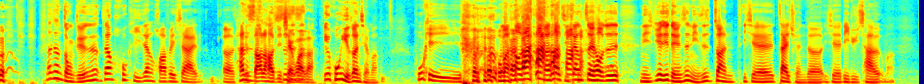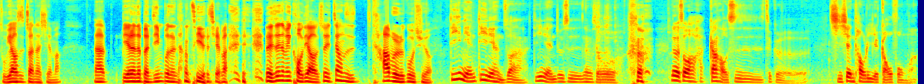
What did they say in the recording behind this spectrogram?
那这样总结，那这样 Hooky 这样花费下来，呃，他是烧了好几千万吧？因为 Hooky 有赚钱吗？Hooky，我蛮好蛮好奇，这样最后就是你，因为等于是你是赚一些债权的一些利率差额嘛，主要是赚那些嘛。那别人的本金不能当自己的钱嘛？对，在那边扣掉，所以这样子 cover 了过去哦。第一年，第一年很赚啊！第一年就是那个时候，那个时候还刚好是这个期限套利的高峰嘛，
